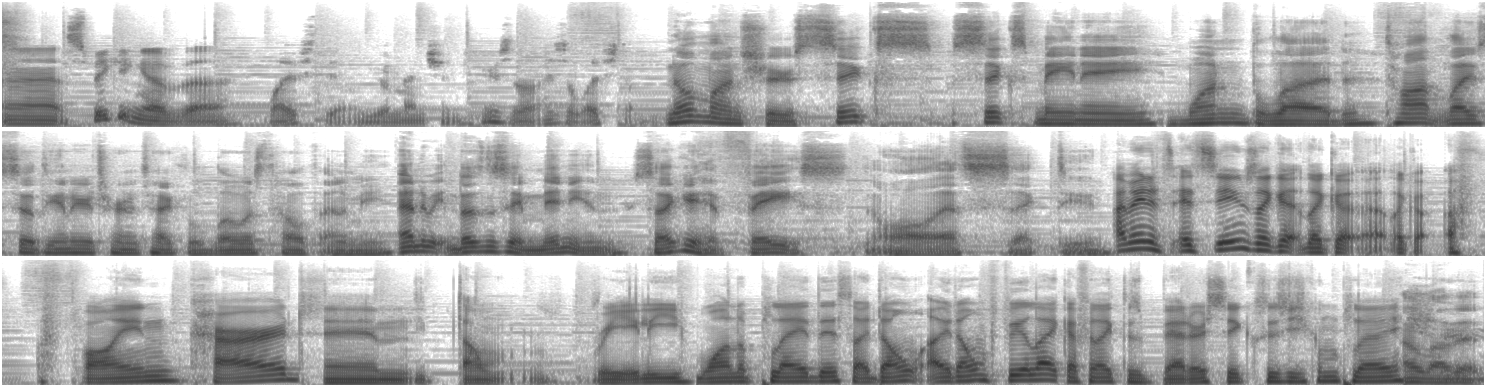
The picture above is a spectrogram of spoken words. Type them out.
Uh, speaking of uh, lifesteal, you mentioned here's a here's a lifesteal. No monster, six six main one blood. Taunt lifesteal at the end of your turn. Attack the lowest health enemy. Enemy it doesn't say minion, so I can hit face. Oh, that's sick, dude. I mean, it, it seems like a like a like a, a fine card. Um, you don't really want to play this. I don't. I don't feel like. I feel like there's better sixes you can play. I love it.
